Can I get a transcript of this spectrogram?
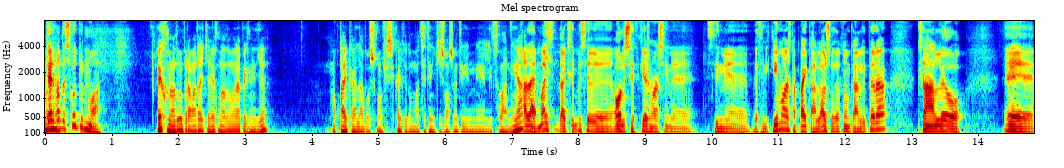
Κάνει φανταστικό τουρνουά. Έχουμε να δούμε πραγματάκια, έχουμε να δούμε ένα παιχνίδια να πάει καλά, όπω είπαμε φυσικά και το μάτι εθνικής μας με την ε, Λιθουανία. Αλλά εμάς, εντάξει, εμείς ε, όλες οι ευχέ μας είναι στην ε, εθνική μας, να πάει καλά, στο δυνατόν καλύτερα. Ξαναλέω, ε,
